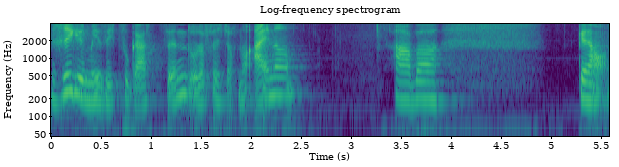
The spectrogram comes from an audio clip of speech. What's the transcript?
regelmäßig zu Gast sind oder vielleicht auch nur einer. Aber genau.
